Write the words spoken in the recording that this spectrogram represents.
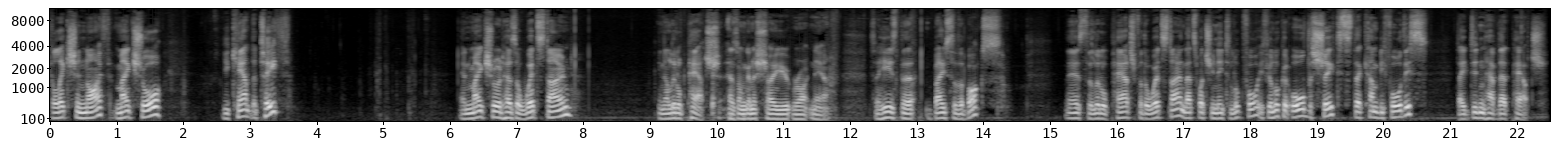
collection knife, make sure you count the teeth and make sure it has a whetstone in a little pouch, as I'm going to show you right now. So here's the base of the box. There's the little pouch for the whetstone. That's what you need to look for. If you look at all the sheaths that come before this, they didn't have that pouch.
